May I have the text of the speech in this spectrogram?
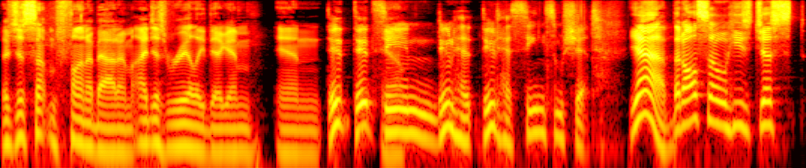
There's just something fun about him. I just really dig him. And Dude, dude, seen dude, ha, dude has seen some shit. Yeah, but also he's just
